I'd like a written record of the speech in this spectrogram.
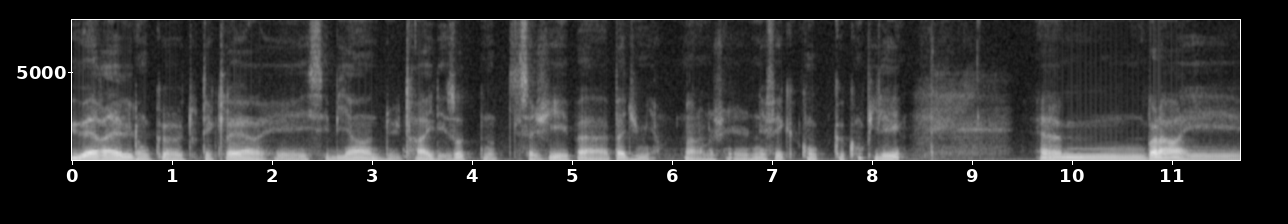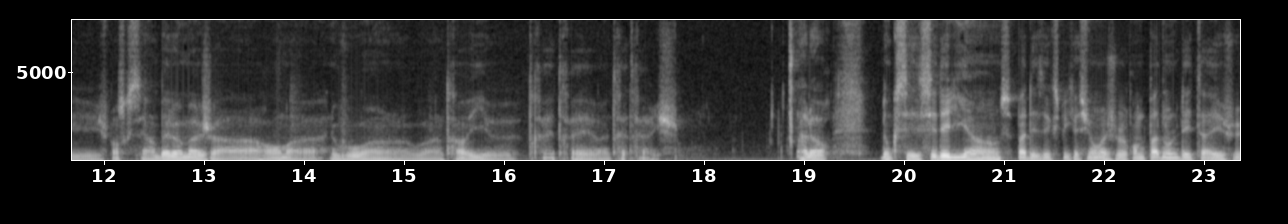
URL, euh, donc tout est clair et c'est bien du travail des autres dont il s'agit et pas, pas du mien. Voilà, je n'ai fait que, compiler. voilà, et je pense que c'est un bel hommage à, rendre à nouveau un, un travail très très très très riche. Alors, donc c'est des liens, hein, c'est pas des explications. je ne rentre pas dans le détail. Je,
